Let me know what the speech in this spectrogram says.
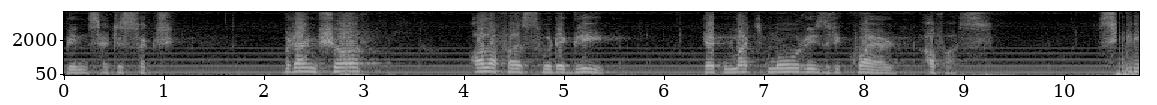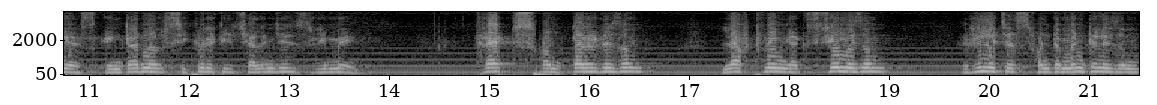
been satisfactory. But I am sure all of us would agree that much more is required of us. Serious internal security challenges remain. Threats from terrorism, left-wing extremism, religious fundamentalism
